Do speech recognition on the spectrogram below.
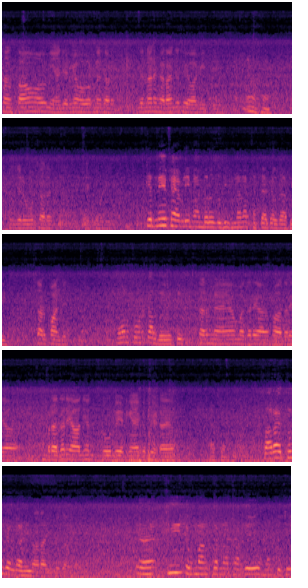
ਸੰਸਥਾਵਾਂ ਹੋ ਗਈਆਂ ਜਿਹੜੀਆਂ ਹੋਰ ਨੇ ਸਰ ਜਿਨ੍ਹਾਂ ਨੇ ਘਰਾਂ 'ਚ ਸੇਵਾ ਕੀਤੀ। ਹਾਂ ਤੇ ਜ਼ਰੂਰ ਸਰ ਇੱਕ ਵਾਰੀ। ਕਿੰਨੇ ਫੈਮਿਲੀ ਮੈਂਬਰ ਹੋ ਤੁਸੀਂ ਜਿਨ੍ਹਾਂ ਦਾ ਖਰਚਾ ਚੱਲਦਾ ਸੀ? ਸਰ ਪੰਜ। ਕੌਣ ਕੌਣ ਘਰ ਦੇ ਵਿੱਚ? ਸਰ ਮੈਂ ਆ ਮਦਰ ਆ ਫਾਦਰ ਆ ਬ੍ਰਦਰ ਆ ਦੀਆਂ ਦੋ ਬੇਟੀਆਂ ਇੱਕ ਬੇਟਾ ਆ। ਅੱਛਾ। ਸਾਰਾ ਇੱਥੋਂ ਚੱਲਦਾ ਸੀ? ਸਾਰਾ ਇੱਥੇ ਚੱਲਦਾ ਕੀ ਮੰਗ ਕਰਨਾ ਚਾਹੁੰਦੇ ਹੋ? ਹੁਣ ਤੁਸੀਂ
